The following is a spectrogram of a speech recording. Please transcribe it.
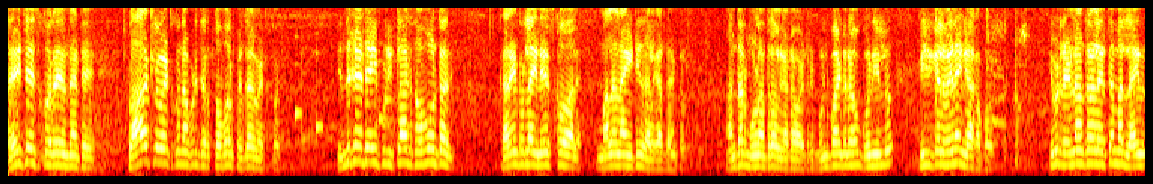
దయచేసి కోరేది ఏంటంటే ప్లాట్లు పెట్టుకున్నప్పుడు జర తవ్వలు పెద్దగా పెట్టుకోరు. ఎందుకంటే ఇప్పుడు ఇట్లాంటి తవ్వ ఉంటుంది. కరెంటు లైన్ వేసుకోవాలి. మళ్ళీ నా ఇంటికి తలగద్దు అంటారు. అందరు మూడు అంతరాలు కట్టబట్టి మునిపంటేనేమో గుణీళ్ళు వీధికెళ్ళి పోయినా ఇంకా కాకపోవు ఇప్పుడు రెండు అంతరాలు అయితే మళ్ళీ లైన్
